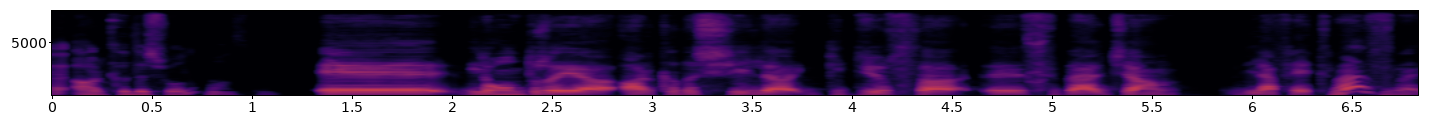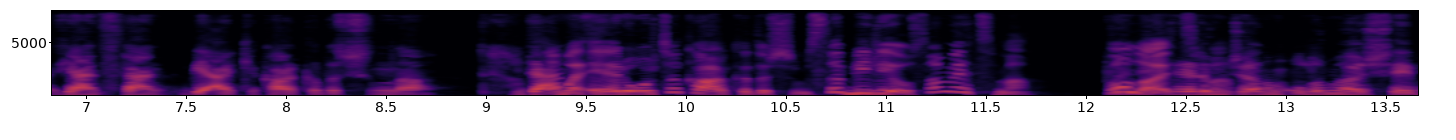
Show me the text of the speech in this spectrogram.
E, arkadaş olamaz mı? Ee, Londra'ya arkadaşıyla gidiyorsa e, Sibel Can laf etmez mi? Yani sen bir erkek arkadaşınla gider Ama misin? eğer ortak arkadaşımsa biliyorsam etmem. Vallahi Ederim etmem. canım olur mu öyle şey?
